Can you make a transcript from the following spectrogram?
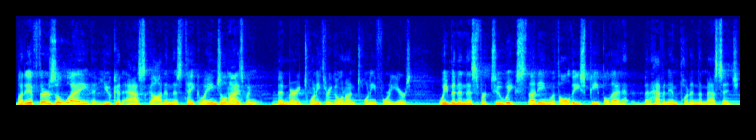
but if there's a way that you could ask God in this takeaway, Angel and I have been, been married 23, going on 24 years. We've been in this for two weeks studying with all these people that, that have an input in the message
